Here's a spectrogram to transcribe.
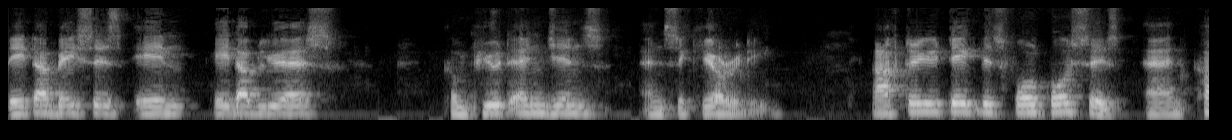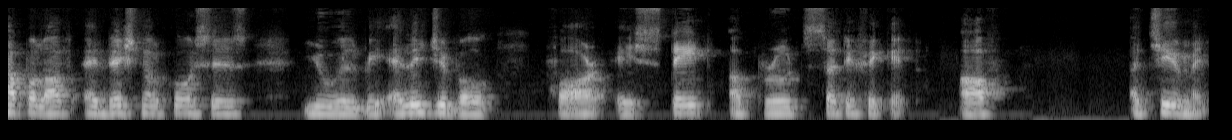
Databases in AWS, Compute Engines, and Security. After you take these four courses and couple of additional courses, you will be eligible for a state approved certificate of achievement.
